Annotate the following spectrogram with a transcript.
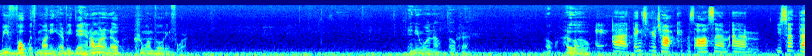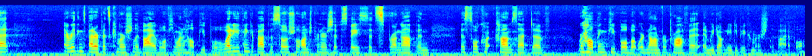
We vote with money every day, and I want to know who I'm voting for. Anyone else? Okay. Oh, hello. Hey, uh, thanks for your talk. It was awesome. Um, you said that everything's better if it's commercially viable if you want to help people. What do you think about the social entrepreneurship space that's sprung up and this whole concept of we're helping people but we're non for profit and we don't need to be commercially viable?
